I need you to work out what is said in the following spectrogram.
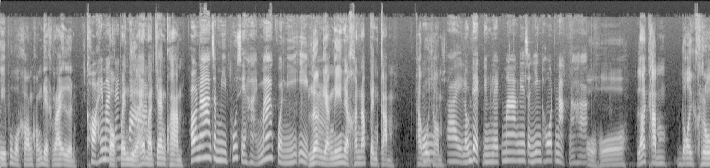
มีผู้ปกครองของเด็กรายอื่น ขอให้มาตกแจ้งเป็นเหยื่อควให้มาแจ้งความ เพราะน่าจะมีผู้เสียหายมากกว่านี้อีก เรื่องค่ะอย่างนี้เนี่ยเขานับเป็นกรรม ท่านผู้ชมโอ้ใช่ แล้วเด็กยังเล็กมากเนี่ยจะยิ่งโทษหนักนะคะ โอ้โห แล้วทำโดยครู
